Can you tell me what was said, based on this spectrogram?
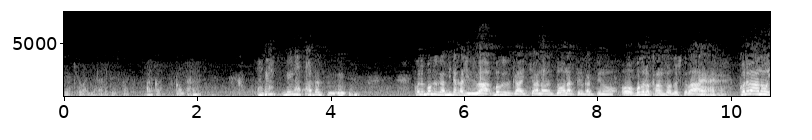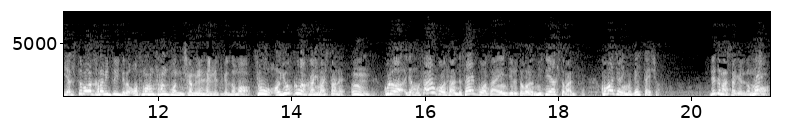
店焼きそばにやられてる人なんか、目に叩く。これ僕が見た限りは、僕があの、どうなってるかっていうのを、僕の感想としては、これはあの、焼きそばが絡みついてるオスマン三ンにしか見えないんですけれども、そう、あよくわかりましたね。うん。これは、じゃあもうサンコンさんでサンコンさん演じるところの偽焼きそばですか？コマーシャルにも出てたでしょ。出てましたけれども、ね。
